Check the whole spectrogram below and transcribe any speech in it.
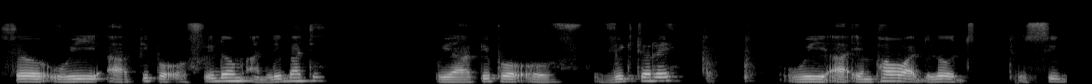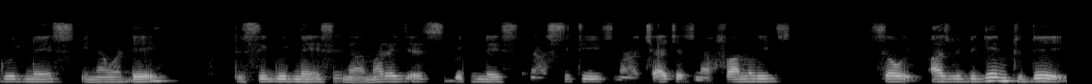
So we are people of freedom and liberty. We are people of victory. We are empowered, Lord, to see goodness in our day, to see goodness in our marriages, goodness in our cities, in our churches, in our families. So as we begin today,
